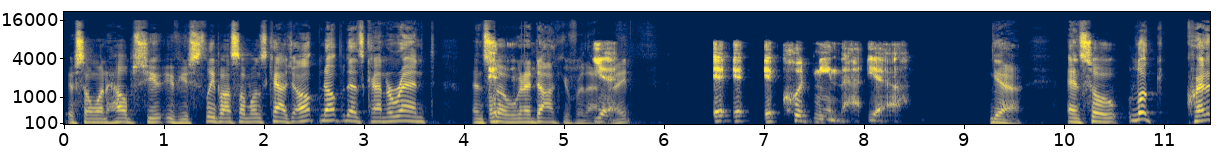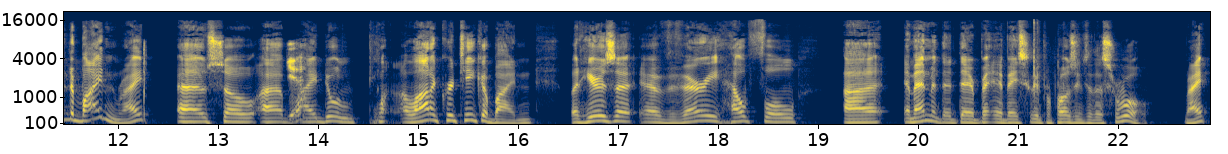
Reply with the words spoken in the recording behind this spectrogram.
If someone helps you, if you sleep on someone's couch, oh nope, that's kind of rent, and so it, we're going to dock you for that, yeah, right? It, it it could mean that, yeah. Yeah, and so look, credit to Biden, right? Uh, so uh, yeah. I do a, lot of critique of Biden, but here's a, a very helpful uh, amendment that they're basically proposing to this rule, right?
